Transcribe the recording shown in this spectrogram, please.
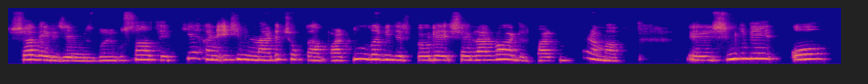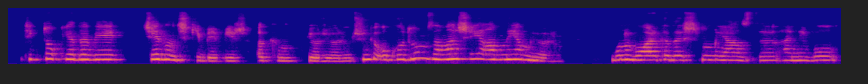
davranışa vereceğimiz duygusal tepki hani 2000'lerde çok daha farklı olabilir. Böyle şeyler vardır, farklılıklar ama e, şimdi bir o TikTok ya da bir challenge gibi bir akım görüyorum. Çünkü okuduğum zaman şeyi anlayamıyorum. Bunu bu arkadaşım mı yazdı, hani bu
